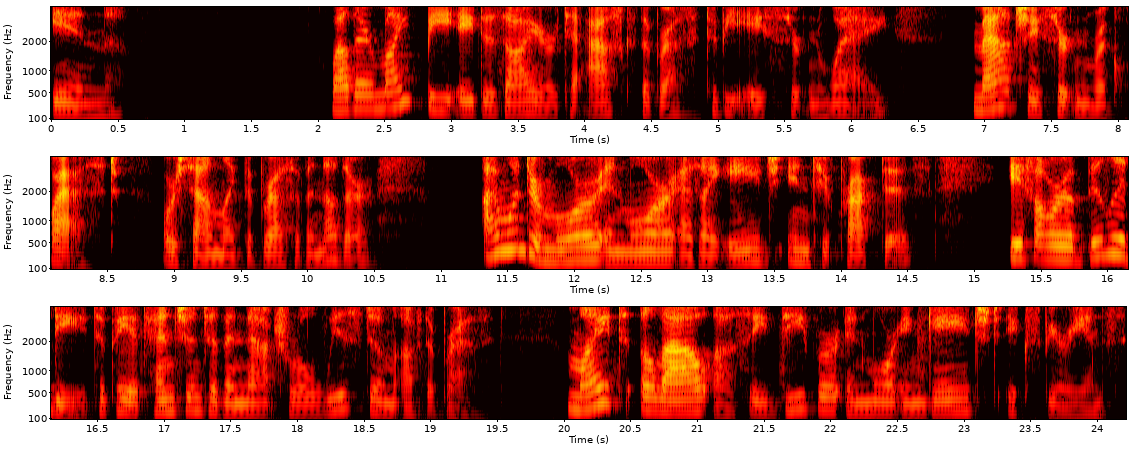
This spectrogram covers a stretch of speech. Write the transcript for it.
in. While there might be a desire to ask the breath to be a certain way, match a certain request, or sound like the breath of another, I wonder more and more as I age into practice if our ability to pay attention to the natural wisdom of the breath might allow us a deeper and more engaged experience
